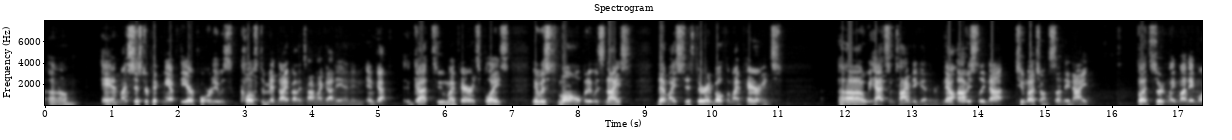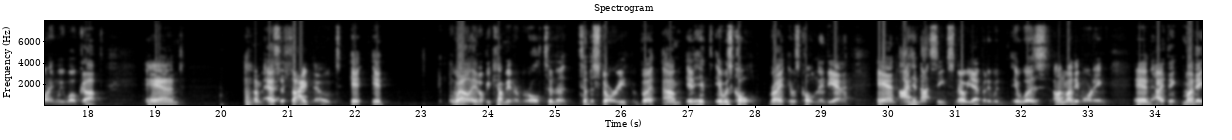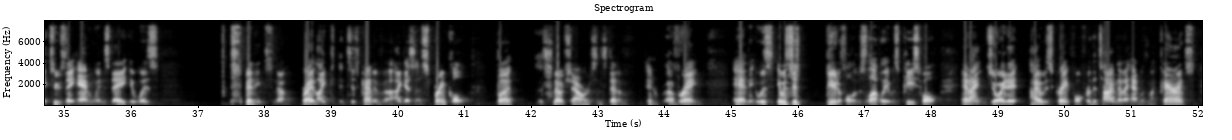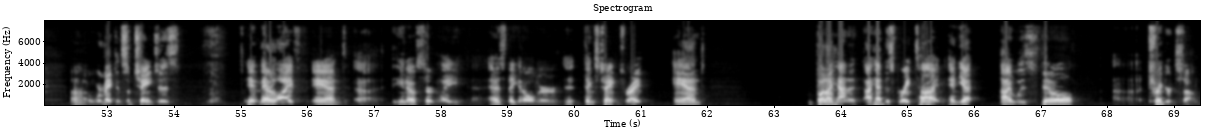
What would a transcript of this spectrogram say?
Um, and my sister picked me up at the airport. It was close to midnight by the time I got in and, and got got to my parents' place. It was small, but it was nice that my sister and both of my parents uh, we had some time together. Now, obviously, not too much on Sunday night, but certainly Monday morning we woke up, and um, as a side note, it it well it'll become integral to the to the story, but um, it it was cold, right? It was cold in Indiana, and I had not seen snow yet, but it would it was on Monday morning, and I think Monday, Tuesday, and Wednesday it was spitting snow, right? Like it's just kind of uh, I guess a sprinkle, but snow showers instead of of rain, and it was it was just beautiful. It was lovely. It was peaceful, and I enjoyed it. I was grateful for the time that I had with my parents. Uh, we're making some changes in their life, and uh, you know, certainly as they get older, it, things change, right? And but I had a I had this great time, and yet I was still uh, triggered some,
